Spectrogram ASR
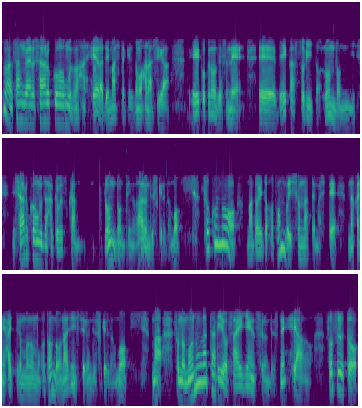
今、3階のシャーロック・ホームズの部屋が出ましたけれども、話が、英国のですね、えー、ベーカーストリート、ロンドンに、シャーロック・ホームズ博物館、ロンドンっていうのがあるんですけれども、そこの間取りとほとんど一緒になってまして、中に入っているものもほとんど同じにしてるんですけれども、まあ、その物語を再現するんですね、部屋の。そうすると、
